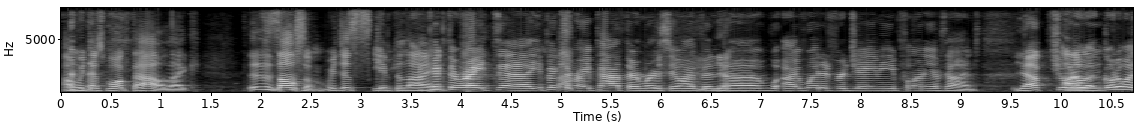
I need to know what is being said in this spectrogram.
And we just walked out like this is awesome. We just skip you, the line. You picked the right. Uh, you picked the right path there, Mauricio. I've been. Yeah. Uh, I waited for Jamie plenty of times. yep. Go to, a, go to a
